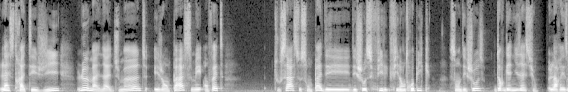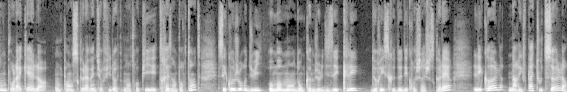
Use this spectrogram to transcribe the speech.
la stratégie, le management, et j'en passe, mais en fait, tout ça, ce sont pas des, choses philanthropiques, ce sont des choses d'organisation. La raison pour laquelle on pense que l'aventure philanthropie est très importante, c'est qu'aujourd'hui, au moment, donc comme je le disais, clé de risque de décrochage scolaire, l'école n'arrive pas toute seule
